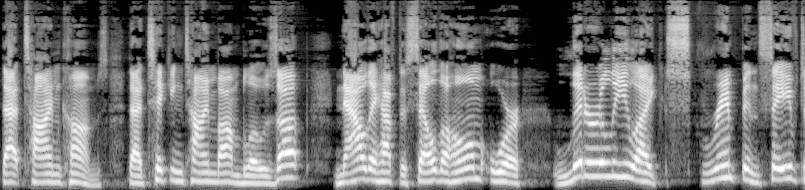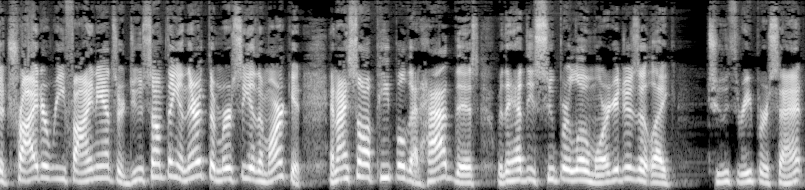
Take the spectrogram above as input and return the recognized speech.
that time comes. That ticking time bomb blows up. Now they have to sell the home or literally like scrimp and save to try to refinance or do something and they're at the mercy of the market. And I saw people that had this where they had these super low mortgages at like two, three percent.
